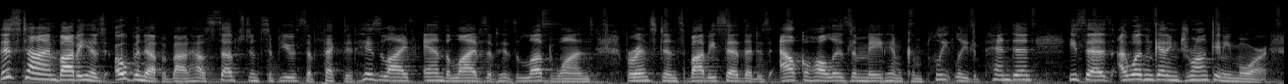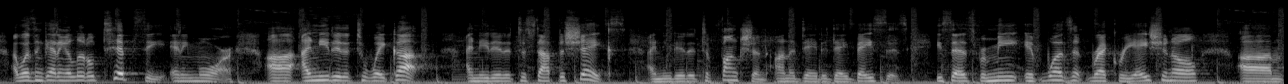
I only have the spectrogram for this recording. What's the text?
This time, Bobby has opened up about how substance abuse affected his life and the lives of his loved ones. For instance, Bobby said that his alcoholism made him completely dependent. He says, I wasn't getting drunk anymore. I wasn't getting a little tipsy anymore. Uh, I needed it to wake up. I needed it to stop the shakes. I needed it to function on a day to day basis. He says, for me, it wasn't recreational. Um,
